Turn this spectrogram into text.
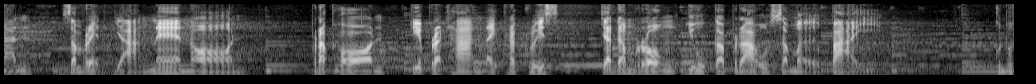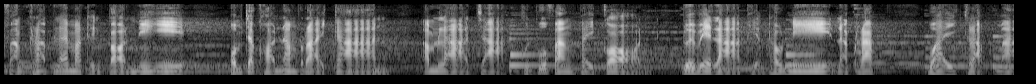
นั้นสำเร็จอย่างแน่นอน พระพรที่ประทานในพระคริสต์จะดำรงอยู่กับเราเสมอไป คุณผู้ฟังครับและมาถึงตอนนี้ ผมจะขอนำรายการอำลาจากคุณผู้ฟังไปก่อน ด้วยเวลาเพียงเท่านี้นะครับ ไว้กลับมา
